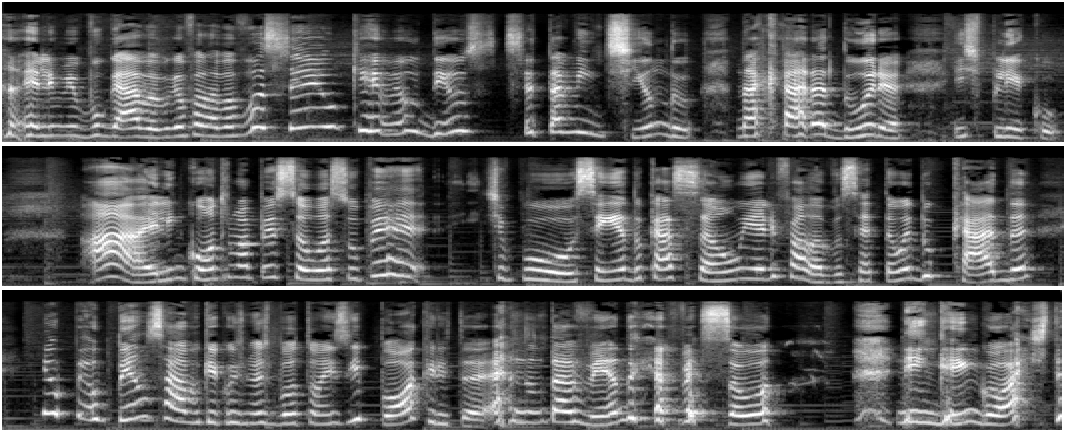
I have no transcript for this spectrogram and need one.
ele me bugava, porque eu falava, você é o quê? Meu Deus, você tá mentindo na cara dura. Explico. Ah, ele encontra uma pessoa super, tipo, sem educação e ele fala, você é tão educada. Eu, eu pensava que com os meus botões hipócrita, não tá vendo que a pessoa ninguém gosta.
